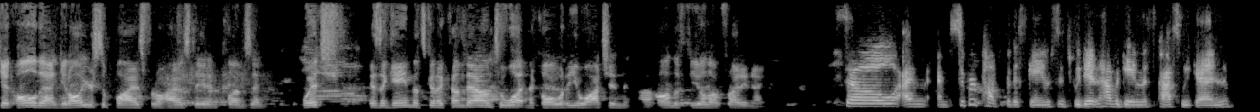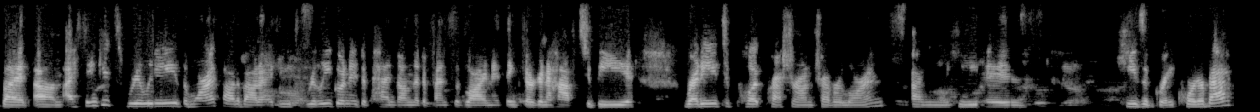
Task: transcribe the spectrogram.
get all that, get all your supplies for Ohio State and Clemson, which is a game that's going to come down to what, Nicole? What are you watching uh, on the field on Friday night? So I'm I'm super pumped for this game since we didn't have a game this past weekend. But um, I think it's really the more I thought about it, I think it's really going to depend on the defensive line. I think they're going to have to be ready to put pressure on Trevor Lawrence. I mean, he is he's a great quarterback.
